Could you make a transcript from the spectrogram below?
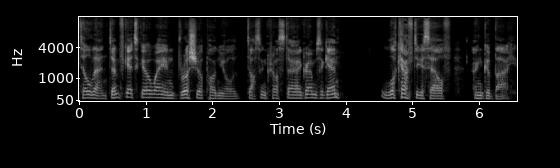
Till then, don't forget to go away and brush up on your dot and cross diagrams again. Look after yourself and goodbye.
